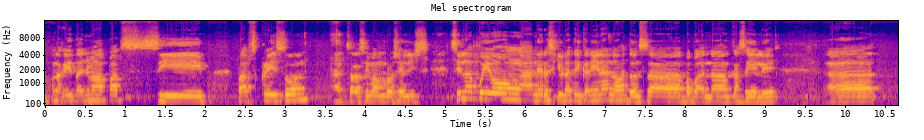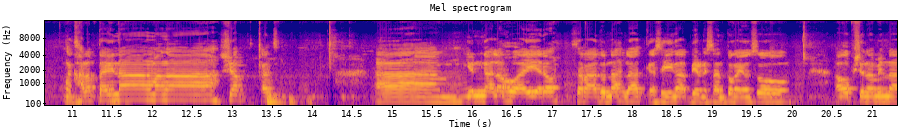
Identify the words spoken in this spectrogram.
kung nakita niyo mga Paps, si Paps Crayson at saka si Ma'am Rochelle, sila po yung uh, nirescue natin kanina no, doon sa baba ng Kasili. At naghanap tayo ng mga shop at um, yun nga lang ho ay ano, sarado na lahat kasi nga Biyernes Santo ngayon so ang option namin na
